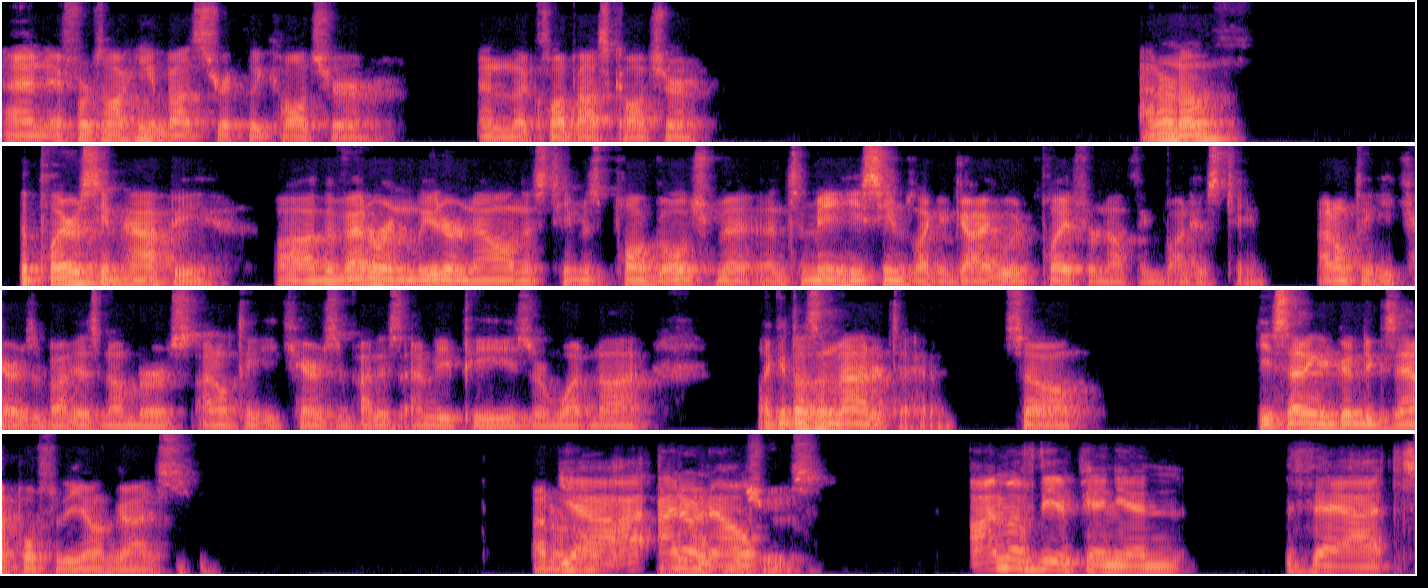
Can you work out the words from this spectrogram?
And if we're talking about strictly culture and the clubhouse culture, I don't know. The players seem happy. uh, the veteran leader now on this team is Paul Goldschmidt, and to me, he seems like a guy who would play for nothing but his team. I don't think he cares about his numbers. I don't think he cares about his MVPs or whatnot. Like it doesn't matter to him. So he's setting a good example for the young guys. I don't yeah, know. Yeah, I, I, don't know. I'm of the opinion that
